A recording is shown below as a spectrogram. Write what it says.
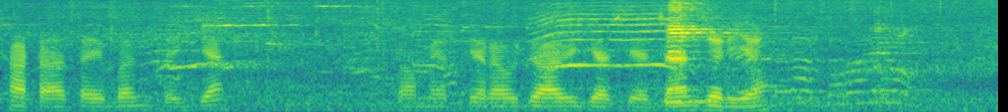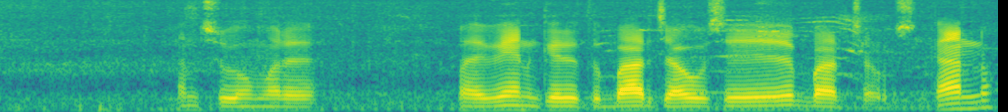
છાંટા હતા, એ બંધ થઈ ગયા. તો અમે અત્યારે હજુ આવી ગયા છીએ ઝાંઝરિયા. અંશુ અમારે ભાઈ વેન કર્યું હતું, બહાર જવું છે, બહાર જવું છે. કાનનું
